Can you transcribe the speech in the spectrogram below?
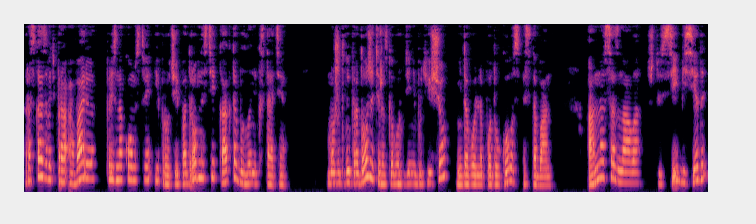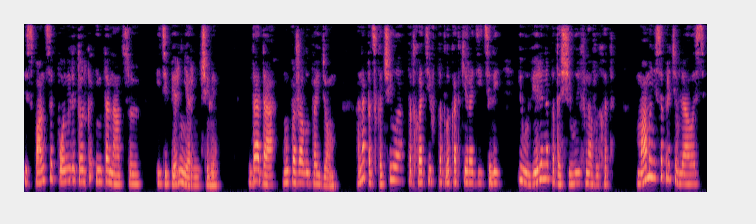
Рассказывать про аварию при знакомстве и прочие подробности как-то было не кстати. «Может, вы продолжите разговор где-нибудь еще?» – недовольно подал голос Эстабан. Анна осознала, что из всей беседы испанцы поняли только интонацию и теперь нервничали. «Да-да, мы, пожалуй, пойдем». Она подскочила, подхватив под локотки родителей, и уверенно потащила их на выход. Мама не сопротивлялась.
